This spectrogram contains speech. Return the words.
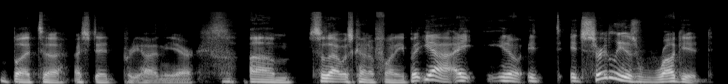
but uh, I stayed pretty high in the air. Um, so that was kind of funny. But yeah, I you know it it certainly is rugged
